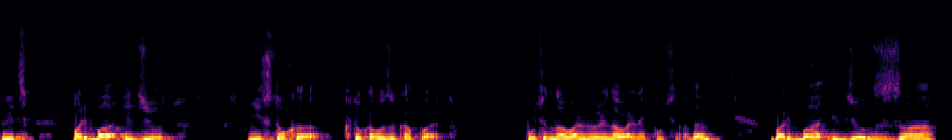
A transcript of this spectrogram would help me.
Ведь борьба идет не столько, кто кого закопает. Путин Навального или Навальный Путина, да? Борьба идет за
